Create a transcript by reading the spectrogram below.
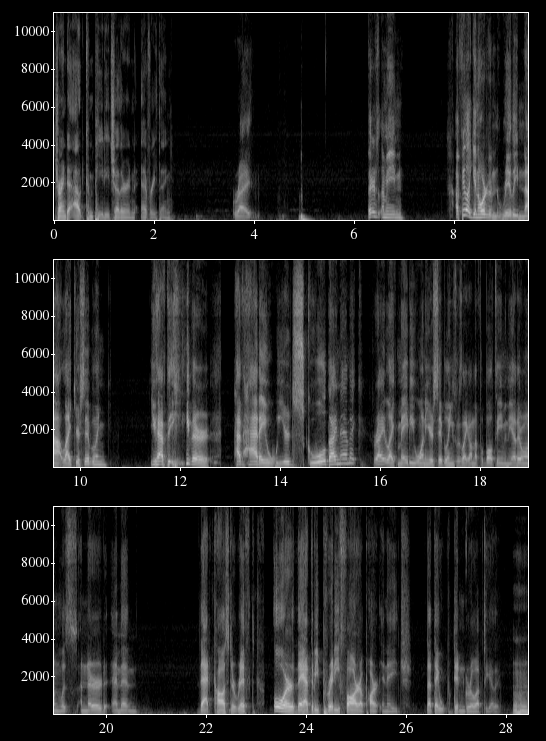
trying to outcompete each other in everything. Right. There's, I mean, I feel like in order to really not like your sibling, you have to either have had a weird school dynamic, right? Like maybe one of your siblings was like on the football team and the other one was a nerd, and then that caused a rift, or they had to be pretty far apart in age that they didn't grow up together. Mm-hmm.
